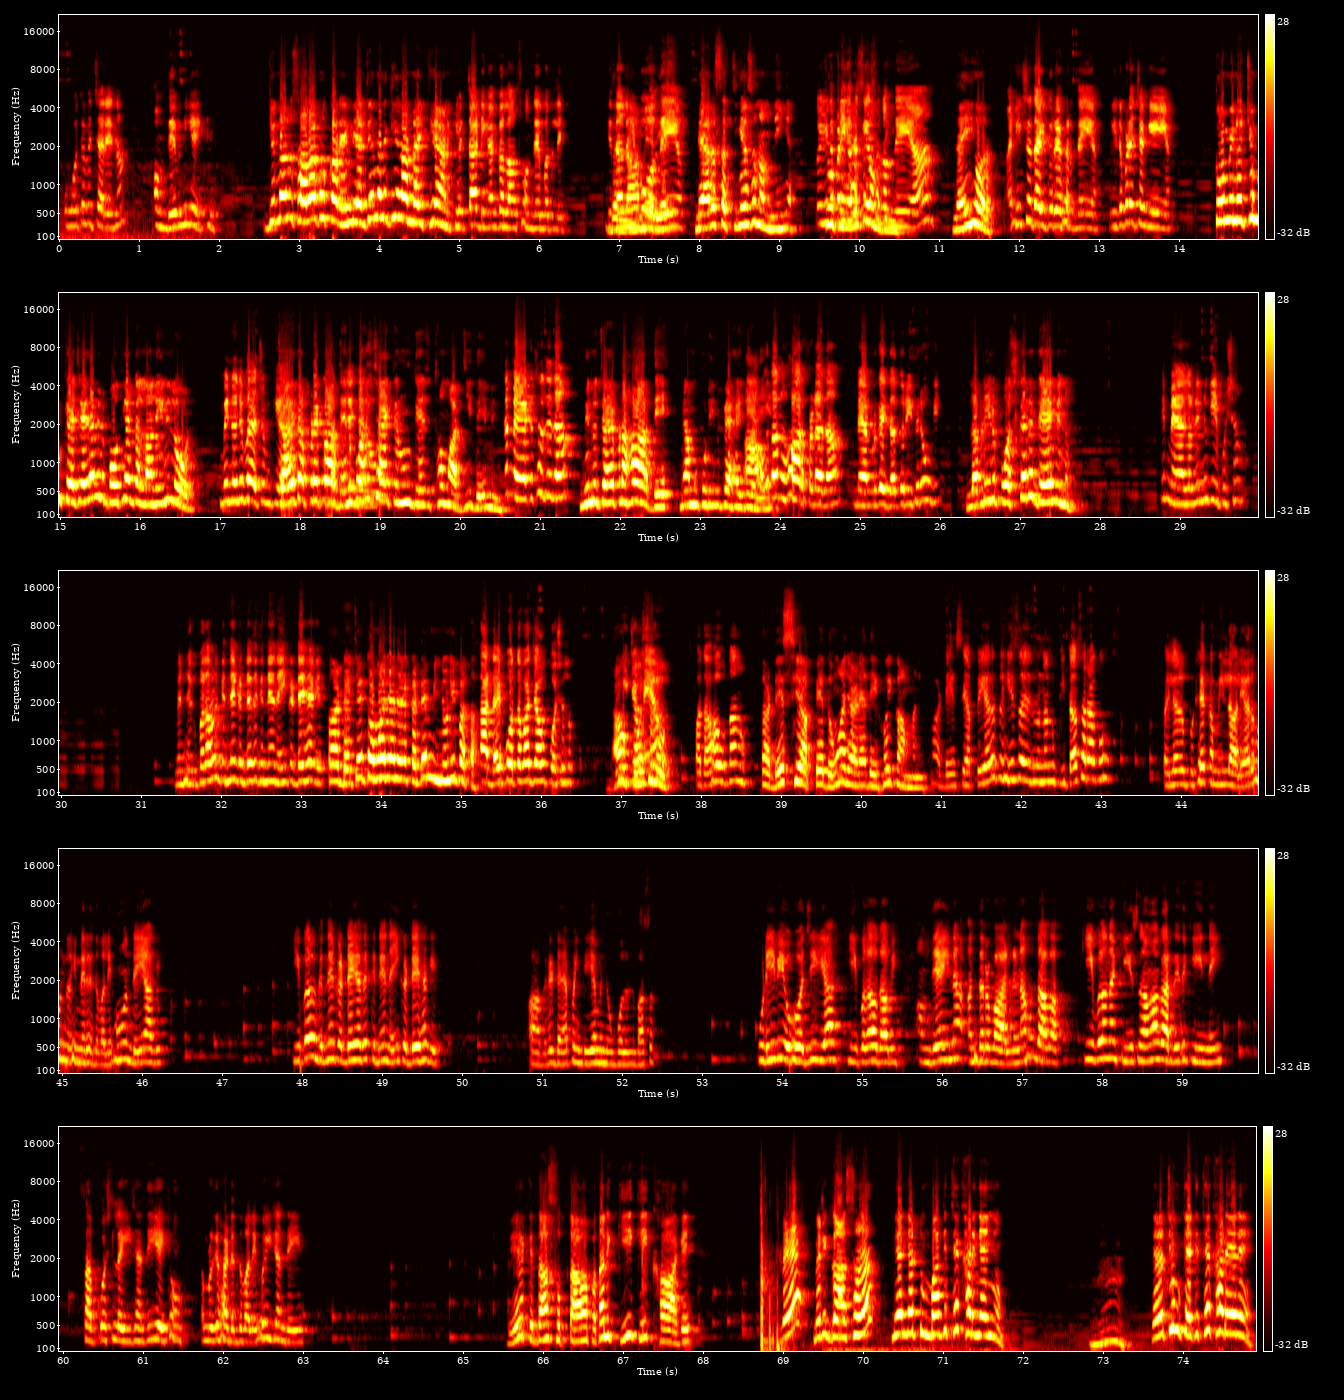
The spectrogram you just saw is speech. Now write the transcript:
ਉਹ ਤੇ ਵਿਚਾਰੇ ਨਾ ਆਉਂਦੇ ਵੀ ਨਹੀਂ ਆ ਇੱਥੇ। ਜਿਨ੍ਹਾਂ ਨੂੰ ਸਾਰਾ ਕੁਝ ਘਰੇ ਮਿਲ ਜੇ ਮੈਨੂੰ ਕੀ ਕਰਨਾ ਇੱਥੇ ਆਣ ਕਿ? ਤੁਹਾਡੀਆਂ ਗੱਲਾਂ ਸੁਣਦੇ ਬਦਲੇ। ਜਿੱਦਾਂ ਗੱਲਾਂ ਤੁਸੀਂ ਬੋਲਦੇ ਮੇਰੀਆਂ- ਆ ਮੈਂ ਤਾਂ ਸੱਚੀਆਂ ਸੁਣਾਉਣੀ ਆ। ਤੁਸੀਂ ਤਾਂ ਬੜੀਆਂ ਹੱਸੀਆਂ ਸੁਣਾਉਂਦੇ ਆ। ਨਹੀਂ ਹੋਰ। ਅਸੀਂ ਸਦਾਈ ਤੁਰੇ ਫਿਰਦੇ ਆ। ਤੁਸੀਂ ਤਾਂ ਬੜੇ ਚੰਗੇ ਆ। ਤੂੰ ਮੈਨੂੰ ਝੁਮਕੇ ਚਾਹੀਦਾ ਮੈਨੂੰ ਬਹੁਤੀਆਂ ਗੱਲਾਂ ਦੀ ਨਹੀਂ ਲੋੜ। ਮੈਨੂੰ ਨਹੀਂ ਪਤਾ ਚੁੰਕਿਆ ਚਾਹੇ ਤਾਂ ਆਪਣੇ ਘਰ ਦੇ ਨੂੰ ਕੋਈ ਚਾਹੇ ਤੈਨੂੰ ਦੇ ਜਿੱਥੋਂ ਮਰਜ਼ੀ ਦੇ ਮੈਨੂੰ। ਤੇ ਮੈਂ ਕਿੱਥੋਂ ਦੇਦਾ ਮੈਨੂੰ ਚਾਹੇ ਆਪਣਾ ਹਾਰ ਦੇ ਮੈਂ ਆਮ ਕੁੜੀ ਨੂੰ ਪੈਸੇ ਆਹੋ ਦੇਣੇ ਆ। ਤੁਹਾਨੂੰ ਹਾਰ ਫੜਾ ਦਾਂ। ਮੈਂ ਮੁੜ ਕੇ ਏਦਾਂ ਤੁਰੀ ਫਿਰੂੰਗੀ। ਲਵਲੀ ਨੂੰ ਪੁੱਛ ਕੇ ਤੇ ਦੇ ਮੈਨੂੰ। ਤੇ ਮੈਂ ਲਵਲੀ ਨੂੰ ਕੀ ਪੁੱਛਾਂ? ਮੈਨੂੰ ਕੀ ਪਤਾ ਹੁਣ ਕਿੰਨੇ ਕੱਢੇ ਤੇ ਕਿੰਨੇ ਨਹੀਂ ਕੱਢੇ ਹੈਗੇ। ਤੁਹਾਡੇ ਚ ਦੋਵਾਂ ਜਣੇ ਨੇ ਕੱਢੇ ਮੈਨੂੰ ਨਹੀਂ ਪਤਾ। ਤੁਹਾਡਾ ਹੀ ਪੁੱਤ ਵਾ ਜਾਓ ਪੁੱਛ ਲਓ। ਆਹੋ, ਕੀ ਜੰਮਿਆ? ਪੁੱਛ ਲਓ। ਪਤਾ ਹੋਊ ਤੁਹਾਨੂੰ। ਤੁਹਾਡੇ ਸਿਆਪੇ ਦੋਵਾਂ ਜਣਿਆਂ ਦੇ ਇਹੋ ਹੀ ਕੰਮ ਨਹੀਂ ਤੁਹਾਡੇ ਸਿਆਪੇ ਆ ਤੇ ਤੁਸੀਂ ਸ- ਉਹਨਾਂ ਨੂੰ ਕੀਤਾ ਸਾਰਾ ਕੁਝ ਪਹਿਲਾਂ ਪੁੱਠੇ ਕਮੀ ਲਾ ਲਿਆ ਤੇ ਹੁਣ ਤੁਸੀਂ ਮੇਰੇ ਦੁਆਲੇ ਹੋਣਦੇ ਆ ਗਏ ਕੀ ਪਤਾ ਕਿੰਨੇ ਕੱਢੇ ਆ ਤੇ ਕਿੰਨੇ ਨਹੀਂ ਕੱਢੇ ਹੈਗੇ। ਆਗਰੇ ਡਹਿ ਪੈਂਦੇ ਆ ਮੈਨੂੰ ਬੋਲਣ ਬਸ। ਕੁੜੀ ਵੀ ਉਹੋ ਜੀ ਆ ਕੀ ਪਤਾ ਉਹਦਾ ਵੀ ਆਉਂਦਿਆਂ ਹੀ ਨਾ ਅੰਦਰ ਵਾਲ ਲੈਣਾ ਹੁੰਦਾ ਵਾ। ਕੀ ਪਤਾ ਨਾ ਕੀ ਸਲਾਹਾਂ ਕਰਦੀ ਤੇ ਕੀ ਨਹੀਂ। ਸਭ ਕੁਝ ਲਈ ਜਾਂਦੀ ਹੈ ਇਥੋਂ ਮੁੜ ਕੇ ਸਾਡੇ ਦੁਆਲੇ ਹੋਈ ਜਾਂਦੇ ਆ। ਵੇਖ ਕਿਦਾਂ ਸੁੱਤਾ ਵਾ ਪਤਾ ਨਹੀਂ ਕੀ ਕੀ ਖਾ ਕੇ। ਵੇ ਮੇਰੀ ਗੱਲ ਸੁਣ ਮੇਰੀਆਂ ਟੁੰਬਾਂ ਕਿੱਥੇ ਖੜੀਆਂ ਈਓ ਹੂੰ। ਮੇਰੇ ਝੁਮਕੇ ਕਿੱਥੇ ਖੜੇ ਨੇ?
